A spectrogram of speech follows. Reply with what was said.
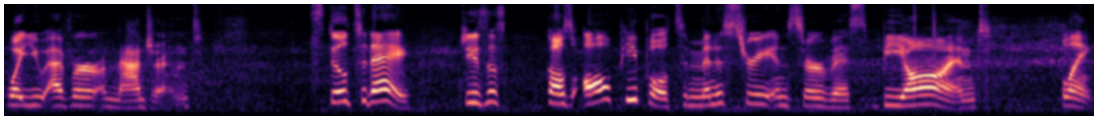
what you ever imagined. Still today, Jesus calls all people to ministry and service beyond blank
